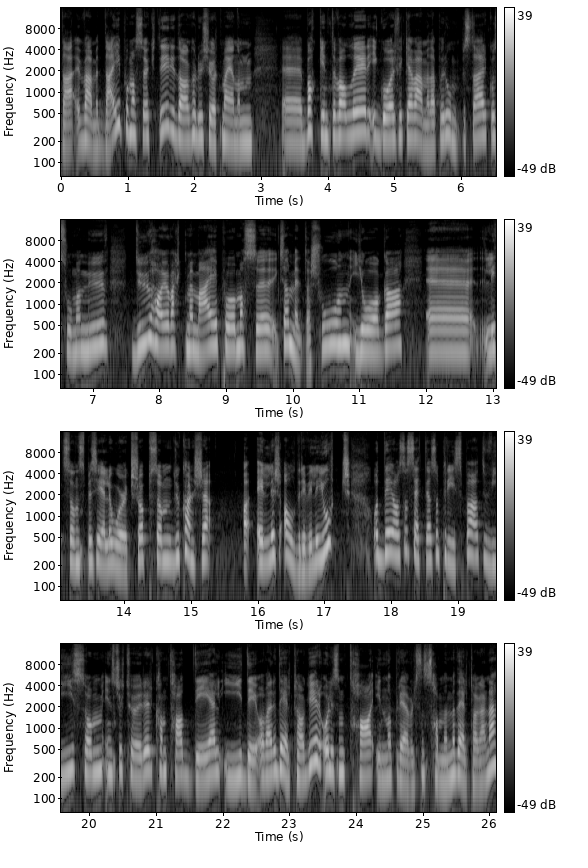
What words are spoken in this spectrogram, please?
deg, være med deg på masse økter. I dag har du kjørt meg gjennom eh, bakkeintervaller. I går fikk jeg være med deg på rumpesterk og Zuma Move. Du har jo vært med meg på masse sant, meditasjon, yoga, eh, litt sånn spesielle workshops som du kanskje ellers aldri ville gjort. Og det også setter jeg så pris på, at vi som instruktører kan ta del i det å være deltaker, og liksom ta inn opplevelsen sammen med deltakerne.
